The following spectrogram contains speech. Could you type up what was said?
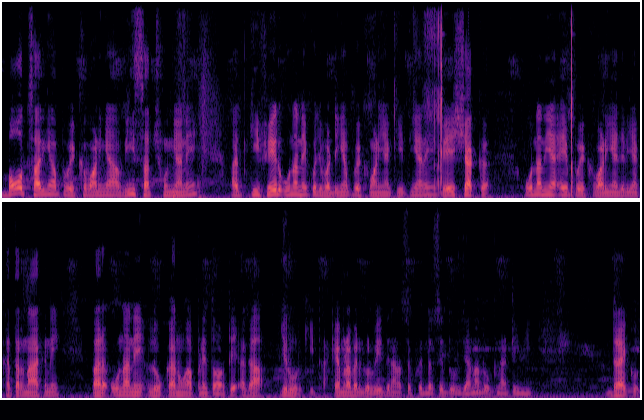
ਬਹੁਤ ਸਾਰੀਆਂ ਭਵਿੱਖਬਾਣੀਆਂ ਵੀ ਸੱਚ ਹੋਈਆਂ ਨੇ। ਕਿ ਫਿਰ ਉਹਨਾਂ ਨੇ ਕੁਝ ਵੱਡੀਆਂ ਭਵਿੱਖਬਾਣੀਆਂ ਕੀਤੀਆਂ ਨੇ। ਬੇਸ਼ੱਕ ਉਹਨਾਂ ਦੀਆਂ ਇਹ ਭਵਿੱਖਬਾਣੀਆਂ ਜਿਹੜੀਆਂ ਖਤਰਨਾਕ ਨੇ, ਪਰ ਉਹਨਾਂ ਨੇ ਲੋਕਾਂ ਨੂੰ ਆਪਣੇ ਤੌਰ ਤੇ ਅਗਾਹ ਜ਼ਰੂਰ ਕੀਤਾ। ਕੈਮਰਾਮੈਨ ਗੁਰਵੀਰ ਦੇ ਨਾਲ ਸੁਖਵਿੰਦਰ ਸਿੱਧੂ, ਰੋਜ਼ਾਨਾ ਲੋਕਨਾ ਟੀਵੀ ਡਰੈਕੋਟ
